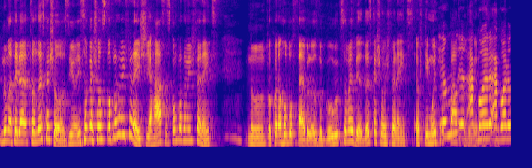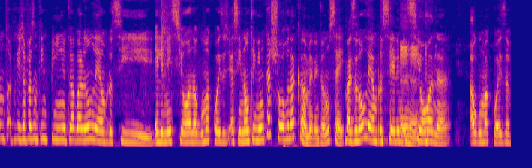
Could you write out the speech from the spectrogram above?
no material, são dois cachorros. E são cachorros completamente diferentes, de raças completamente diferentes. No, procura Robo Fabulous no Google que você vai ver. Dois cachorros diferentes. Eu fiquei muito preocupado eu, com o Agora, cachorro. agora eu não tô, porque já faz um tempinho, então agora eu não lembro se ele menciona alguma coisa. De, assim, não tem nenhum cachorro na câmera, então eu não sei. Mas eu não lembro se ele menciona alguma coisa,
